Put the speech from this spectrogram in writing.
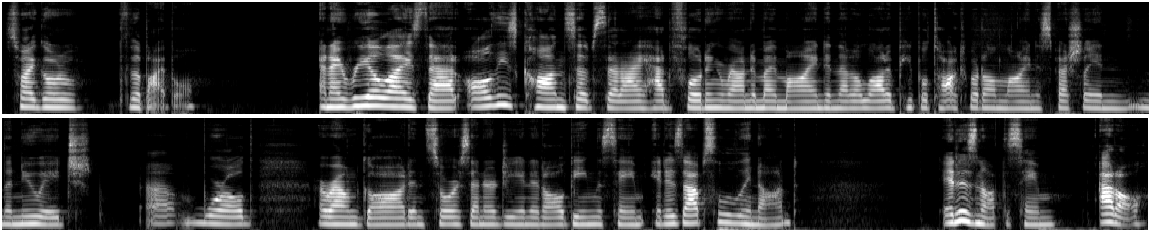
So I go to the Bible. And I realized that all these concepts that I had floating around in my mind and that a lot of people talked about online, especially in the New Age uh, world around God and source energy and it all being the same, it is absolutely not. It is not the same at all.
